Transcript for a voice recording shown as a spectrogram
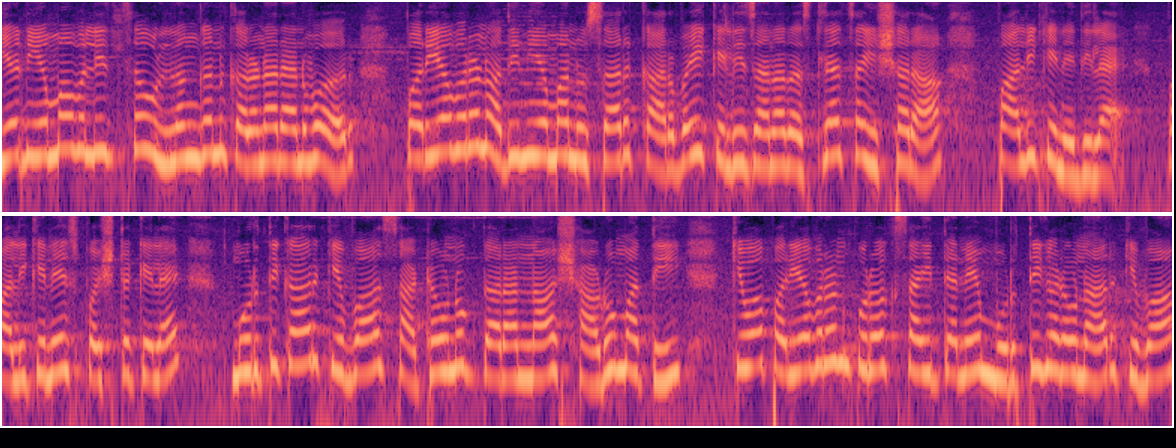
या नियमावलीचं उल्लंघन करणाऱ्यांवर पर्यावरण अधिनियमानुसार कारवाई केली जाणार असल्याचा इशारा पालिकेने दिला आहे पालिकेने स्पष्ट केलं आहे मूर्तिकार किंवा साठवणूकदारांना शाडू माती किंवा पर्यावरणपूरक साहित्याने मूर्ती घडवणार किंवा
